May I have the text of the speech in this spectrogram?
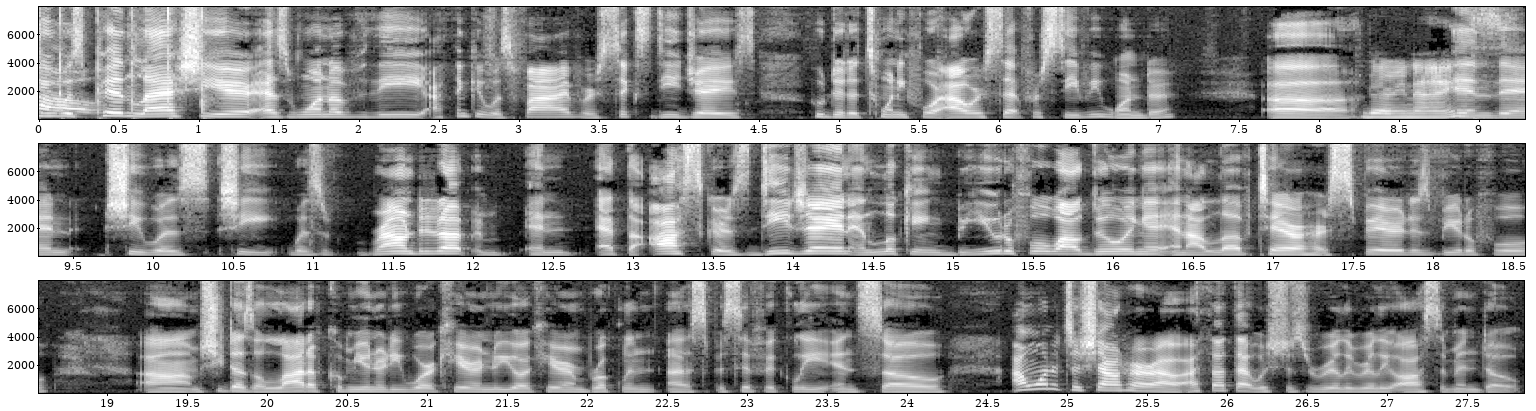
She was pinned last year as one of the, I think it was five or six DJs who did a 24 hour set for Stevie Wonder. Uh, Very nice. and then she was she was rounded up and, and at the Oscars DJing and looking beautiful while doing it. And I love Tara. Her spirit is beautiful. Um, she does a lot of community work here in New York, here in Brooklyn uh, specifically, and so I wanted to shout her out. I thought that was just really, really awesome and dope.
